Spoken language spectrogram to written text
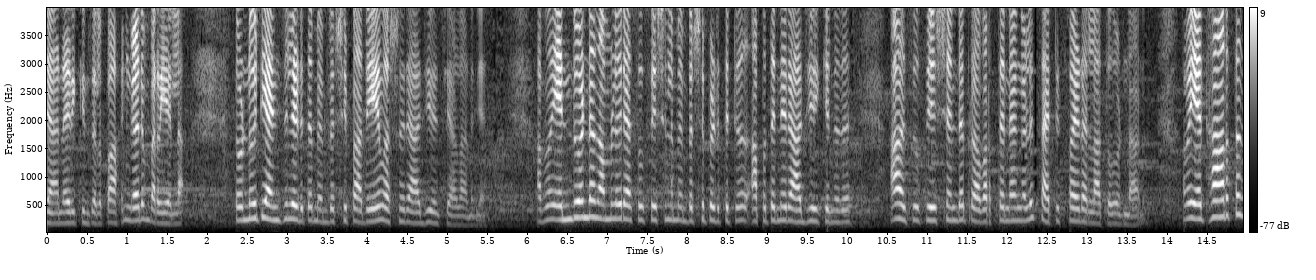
ഞാനായിരിക്കും. ചിലപ്പോൾ അഹങ്കാരം പറയല്ല. തൊണ്ണൂറ്റി അഞ്ചിലെടുത്ത മെമ്പർഷിപ്പ് അതേ വർഷം രാജിവെച്ച ആളാണ് ഞാൻ. അപ്പോൾ എന്തുകൊണ്ടാണ് നമ്മളൊരു അസോസിയേഷനിൽ മെമ്പർഷിപ്പ് എടുത്തിട്ട് അപ്പോൾ തന്നെ രാജിവെക്കുന്നത് ആ അസോസിയേഷന്റെ പ്രവർത്തനങ്ങൾ സാറ്റിസ്ഫൈഡ് അല്ലാത്തതുകൊണ്ടാണ്. അപ്പോൾ യഥാർത്ഥ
